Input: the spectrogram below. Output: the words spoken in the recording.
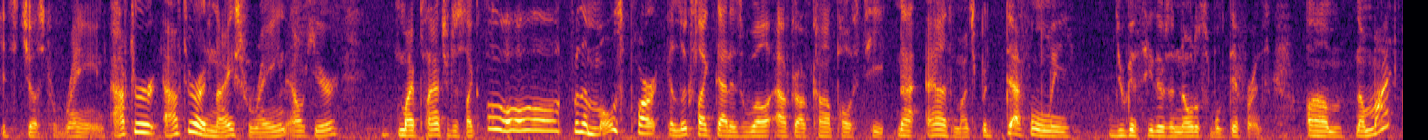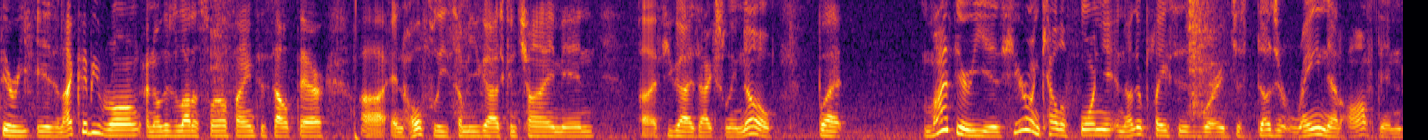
it's just rain. After, after a nice rain out here, my plants are just like, oh, for the most part, it looks like that as well after I've compost tea. Not as much, but definitely you can see there's a noticeable difference. Um, now my theory is, and I could be wrong, I know there's a lot of soil scientists out there, uh, and hopefully some of you guys can chime in uh, if you guys actually know, but my theory is here in California and other places where it just doesn't rain that often,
